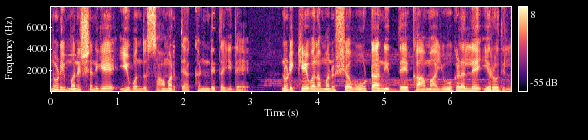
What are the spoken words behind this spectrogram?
ನೋಡಿ ಮನುಷ್ಯನಿಗೆ ಈ ಒಂದು ಸಾಮರ್ಥ್ಯ ಖಂಡಿತ ಇದೆ. ನೋಡಿ ಕೇವಲ ಮನುಷ್ಯ ಊಟ, ನಿದ್ದೆ, ಕಾಮ ಇವುಗಳಲ್ಲೇ ಇರೋದಿಲ್ಲ.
